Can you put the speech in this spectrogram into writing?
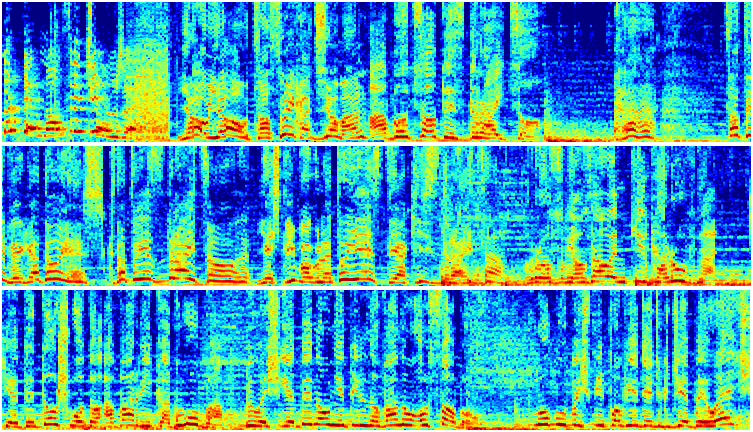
na pewno zwyciężę. Yo, yo, co słychać, ziomal? A bo co ty, zdrajco? Co ty wygadujesz? Kto tu jest zdrajcą? Jeśli w ogóle tu jest jakiś zdrajca. Rozwiązałem kilka równań. Kiedy doszło do awarii kadłuba, byłeś jedyną niepilnowaną osobą. Mógłbyś mi powiedzieć, gdzie byłeś?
